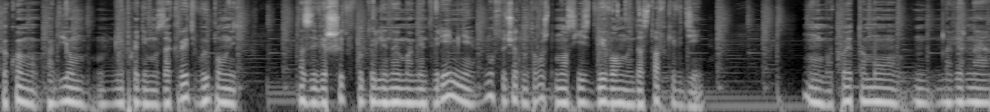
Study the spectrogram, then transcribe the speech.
какой объем необходимо закрыть, выполнить, завершить в тот или иной момент времени, ну, с учетом того, что у нас есть две волны доставки в день. Вот, поэтому, наверное,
